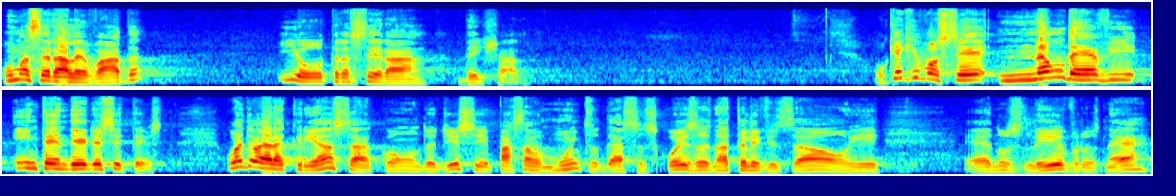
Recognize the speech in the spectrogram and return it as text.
Uma será levada e outra será deixada. O que, que você não deve entender desse texto? Quando eu era criança, como eu disse, passava muito dessas coisas na televisão e é, nos livros, né?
